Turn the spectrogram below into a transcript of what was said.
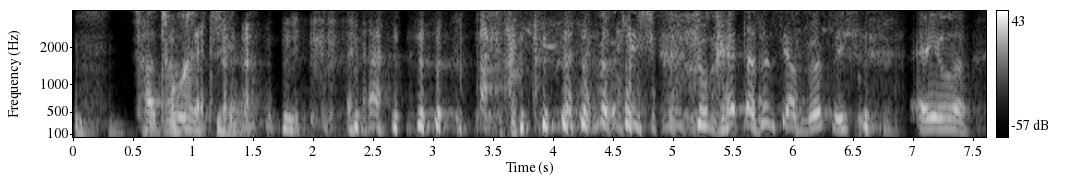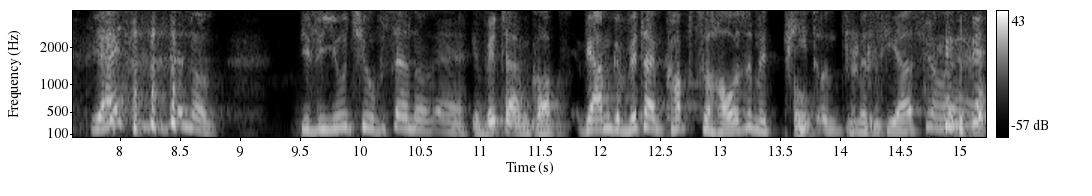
Tourette. Das ist ja wirklich, Tourette, das ist ja wirklich, ey Junge, wie heißt diese Sendung? Diese YouTube-Sendung, ey. Gewitter im Kopf. Wir haben Gewitter im Kopf zu Hause mit Pete und Messias, Junge. Ey.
